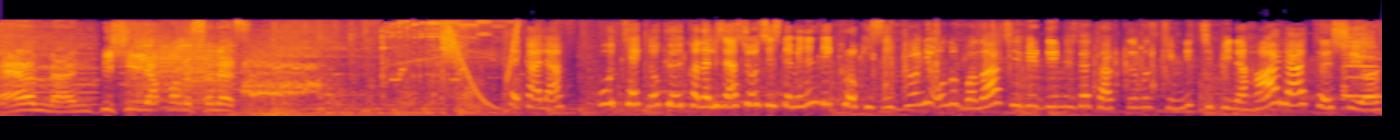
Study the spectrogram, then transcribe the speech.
Hemen bir şey yapmalısınız. Pekala. Bu Teknoköy kanalizasyon sisteminin bir krokisi. Johnny onu balığa çevirdiğimizde taktığımız kimlik çipini hala taşıyor.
